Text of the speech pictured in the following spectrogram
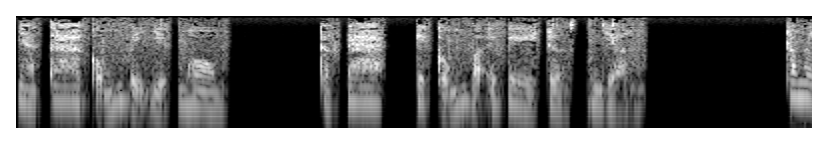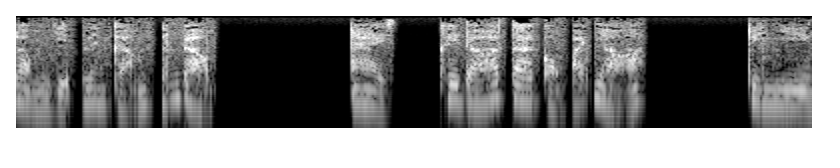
nhà ta cũng bị diệt môn. Thật ra thì cũng bởi vì trường sinh giận. Trong lòng Diệp Linh Cẩm chấn động, Ai, khi đó ta còn quá nhỏ. Tuy nhiên,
